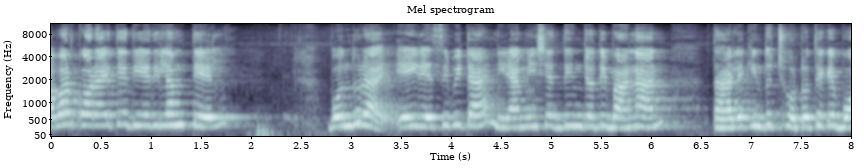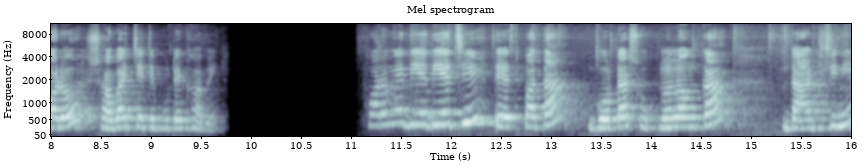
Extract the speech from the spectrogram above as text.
আবার কড়াইতে দিয়ে দিলাম তেল। বন্ধুরা, এই রেসিপিটা নিরামিষের দিন যদি বানান, তাহলে কিন্তু ছোট থেকে বড় সবাই চেটেপুটে খাবে। ফড়ঙে দিয়ে দিয়েছি তেজপাতা, গোটা শুকনো লঙ্কা, দারচিনি,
